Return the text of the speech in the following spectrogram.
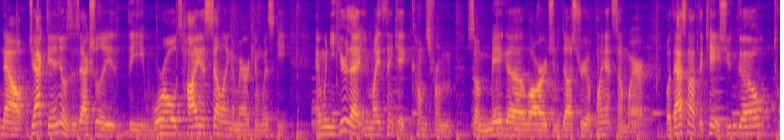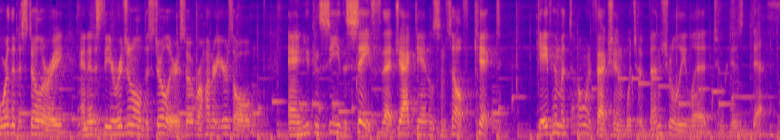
Now, Jack Daniels is actually the world's highest selling American whiskey. And when you hear that, you might think it comes from some mega large industrial plant somewhere, but that's not the case. You can go tour the distillery, and it is the original distillery. It's over 100 years old, and you can see the safe that Jack Daniels himself kicked gave him a toe infection, which eventually led to his death.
